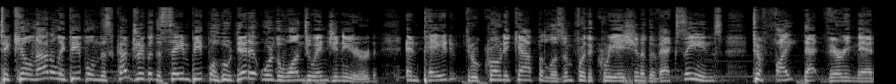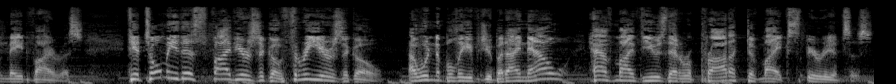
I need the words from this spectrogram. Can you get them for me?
to kill not only people in this country, but the same people who did it were the ones who engineered and paid through crony capitalism for the creation of the vaccines to fight that very man made virus. If you told me this five years ago, three years ago, I wouldn't have believed you, but I now have my views that are a product of my experiences.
